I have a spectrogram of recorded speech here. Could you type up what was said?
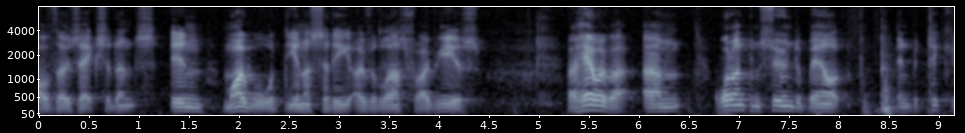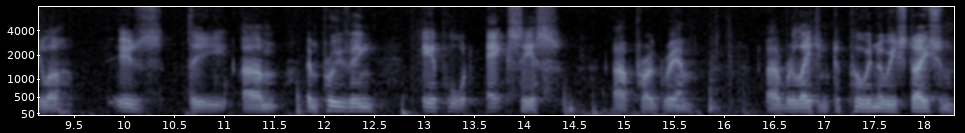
of those accidents in my ward, the inner city, over the last five years. Uh, however, um, what I'm concerned about in particular is the um, improving airport access uh, program uh, relating to Puhinui Station.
